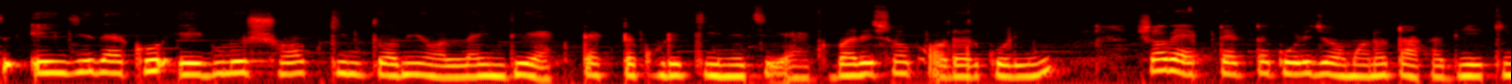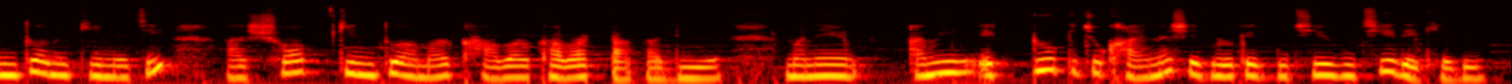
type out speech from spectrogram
তো এই যে দেখো, এগুলো সব কিন্তু আমি অনলাইন দিয়ে একটা একটা করে কিনেছি। একবারে সব অর্ডার করিনি। সব একটা একটা করে জমানো টাকা দিয়ে কিন্তু আমি কিনেছি। আর সব কিন্তু আমার খাবার খাবার টাকা দিয়ে। মানে আমি একটুও কিছু খাই না, সেগুলোকে গুছিয়ে গুছিয়ে রেখে দিই।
